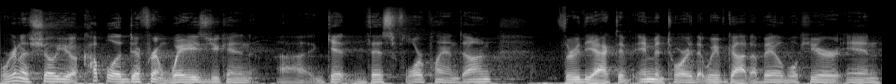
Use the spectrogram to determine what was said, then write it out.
we're gonna show you a couple of different ways you can uh, get this floor plan done through the active inventory that we've got available here in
